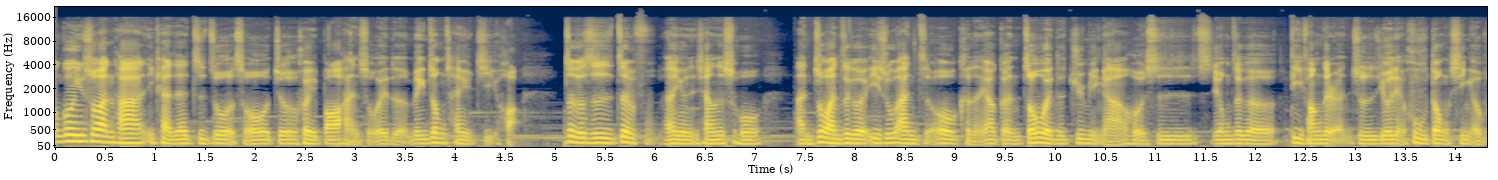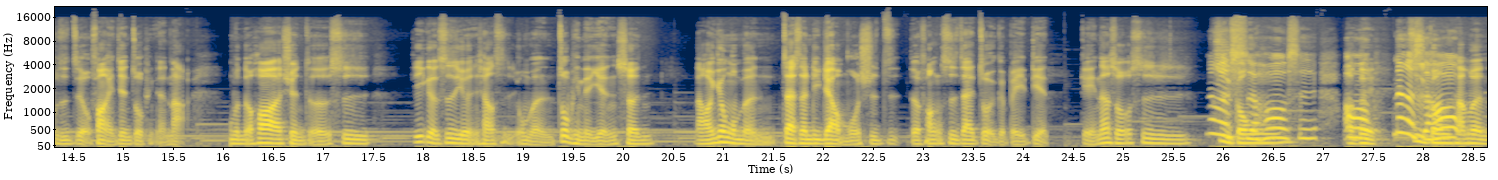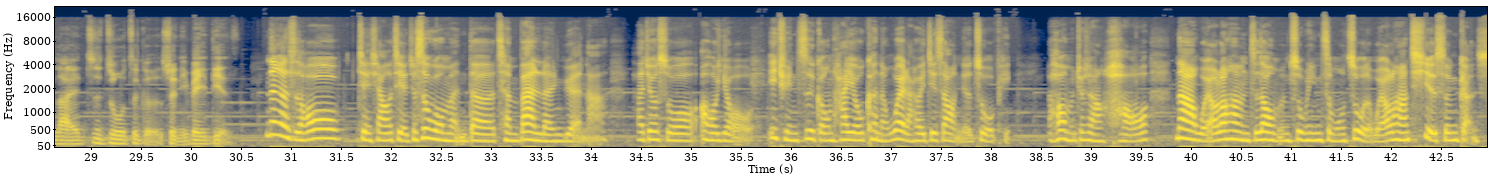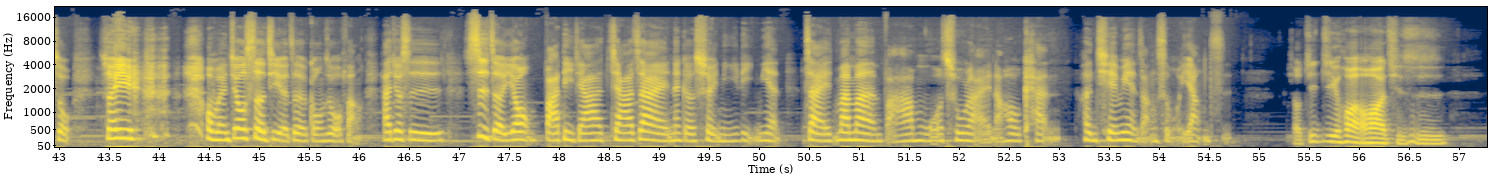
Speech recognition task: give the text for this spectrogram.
公共艺术案，它一开始在制作的时候就会包含所谓的民众参与计划。这个是政府，它有点像是说，啊，你做完这个艺术案之后，可能要跟周围的居民啊，或者是使用这个地方的人，就是有点互动性，而不是只有放一件作品在那儿。我们的话选择是第一个是有点像是我们作品的延伸，然后用我们再生力料磨石子的方式再做一个杯垫。给那时候是那个时候是哦，那个时候他们来制作这个水泥杯垫。那个时候简小姐就是我们的承办人员啊，她就说哦，有一群志工，他有可能未来会介绍你的作品。然后我们就想，好，那我要让他们知道我们作品怎么做的，我要让他切身感受，所以 我们就设计了这个工作坊。他就是试着用把底加加在那个水泥里面，再慢慢把它磨出来，然后看。横切面长什么样子？小鸡计划的话，其实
